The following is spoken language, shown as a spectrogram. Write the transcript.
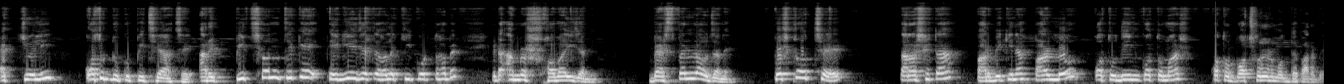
অ্যাকচুয়ালি কতটুকু পিছিয়ে আছে? আর এই পিছন থেকে এগিয়ে যেতে হলে কি করতে হবে? এটা আমরা সবাই জানি, ব্যাটসম্যানরাও জানে। প্রশ্ন হচ্ছে, তারা সেটা পারবে কিনা? পারলেও কতদিন, কত মাস, কত বছরের মধ্যে পারবে?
